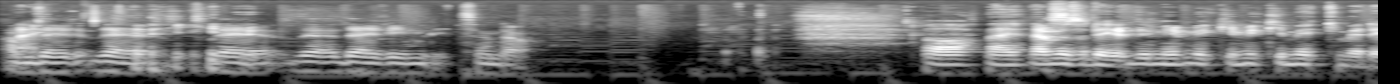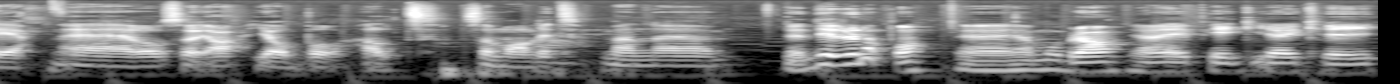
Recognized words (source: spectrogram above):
ja, det, det, det, det, är rimligt ändå. Ja, nej, nej men så det, det är mycket, mycket, mycket med det. Eh, och så ja, jobb och allt som vanligt. Ja. Men eh, det, det rullar på. Eh, jag mår bra, jag är pigg, jag är kry.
